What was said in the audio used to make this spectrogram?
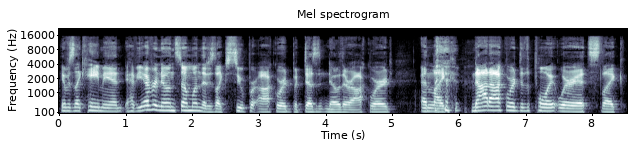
It was like, hey man, have you ever known someone that is like super awkward but doesn't know they're awkward? And like not awkward to the point where it's like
